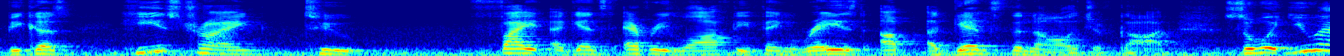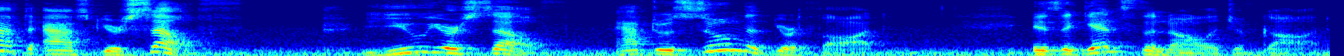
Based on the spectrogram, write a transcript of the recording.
Because he's trying to fight against every lofty thing raised up against the knowledge of God. So, what you have to ask yourself, you yourself have to assume that your thought is against the knowledge of God.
